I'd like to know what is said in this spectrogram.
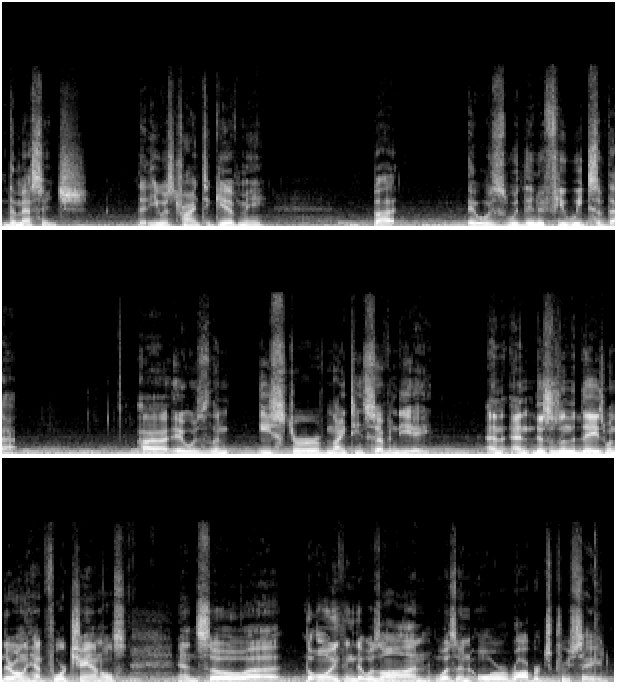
the message that he was trying to give me but it was within a few weeks of that. Uh, it was the Easter of 1978. And, and this was in the days when they only had four channels. And so uh, the only thing that was on was an Oral Roberts crusade.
